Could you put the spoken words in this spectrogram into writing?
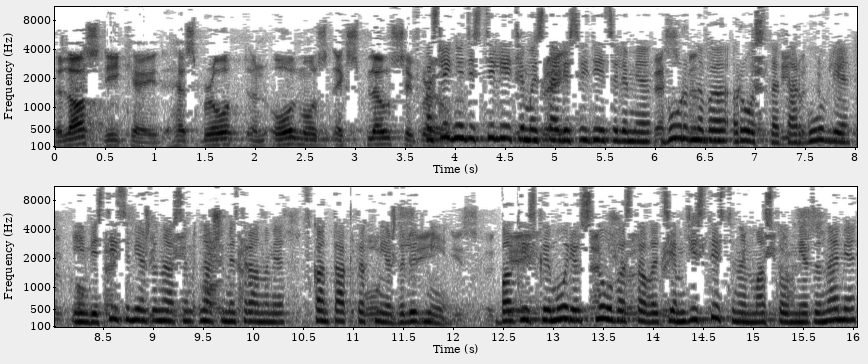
В последние десятилетия мы стали свидетелями бурного роста торговли и инвестиций между нашими странами в контактах между людьми. Балтийское море снова стало тем естественным мостом между нами,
